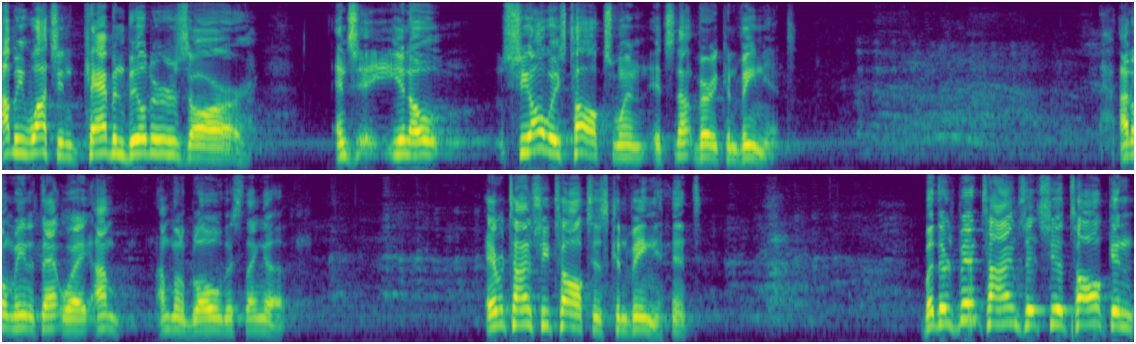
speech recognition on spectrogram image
I'll be watching cabin builders or and she, you know she always talks when it's not very convenient. I don't mean it that way. I'm I'm going to blow this thing up. Every time she talks is convenient. but there's been times that she'll talk and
